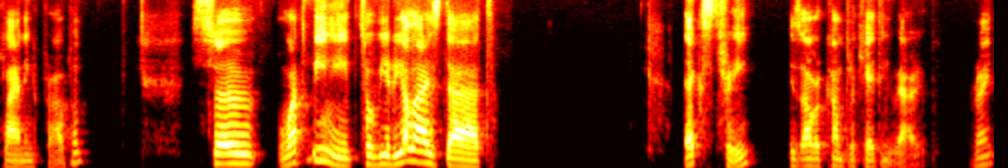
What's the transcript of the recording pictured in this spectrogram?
planning problem. So what we need, so we realize that X3 is our complicating variable right?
